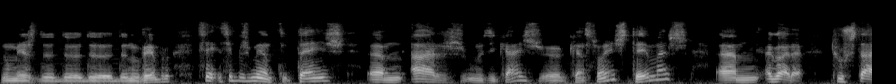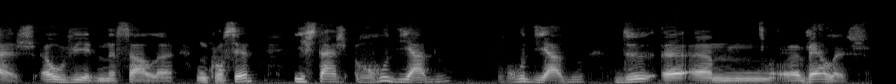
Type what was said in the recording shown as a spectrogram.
no mês de, de, de, de novembro, simplesmente tens um, ares musicais, uh, canções, temas, um, agora, tu estás a ouvir na sala um concerto e estás rodeado, rodeado de uh, ah, um, uh, velas.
